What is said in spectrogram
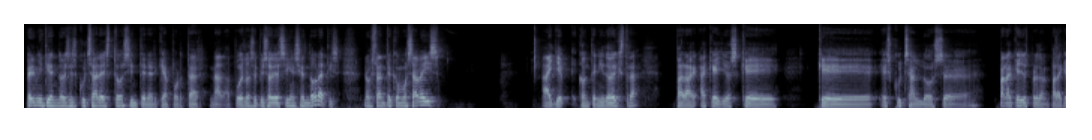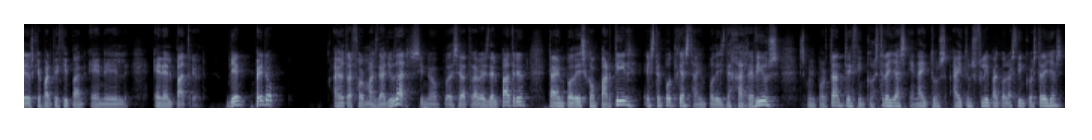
permitiéndoles escuchar esto sin tener que aportar nada. Pues los episodios siguen siendo gratis. No obstante, como sabéis, hay contenido extra para aquellos que, que escuchan los... Eh, para aquellos, perdón, para aquellos que participan en el, en el Patreon. Bien, pero hay otras formas de ayudar, si no puede ser a través del Patreon. También podéis compartir este podcast, también podéis dejar reviews, es muy importante, cinco estrellas en iTunes, iTunes flipa con las cinco estrellas.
